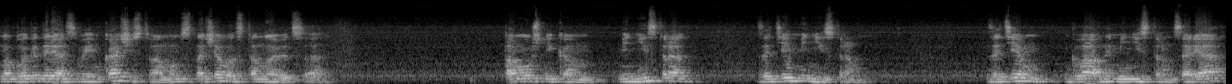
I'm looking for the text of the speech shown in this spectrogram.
но благодаря своим качествам он сначала становится помощником министра, затем министром, затем главным министром царя,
